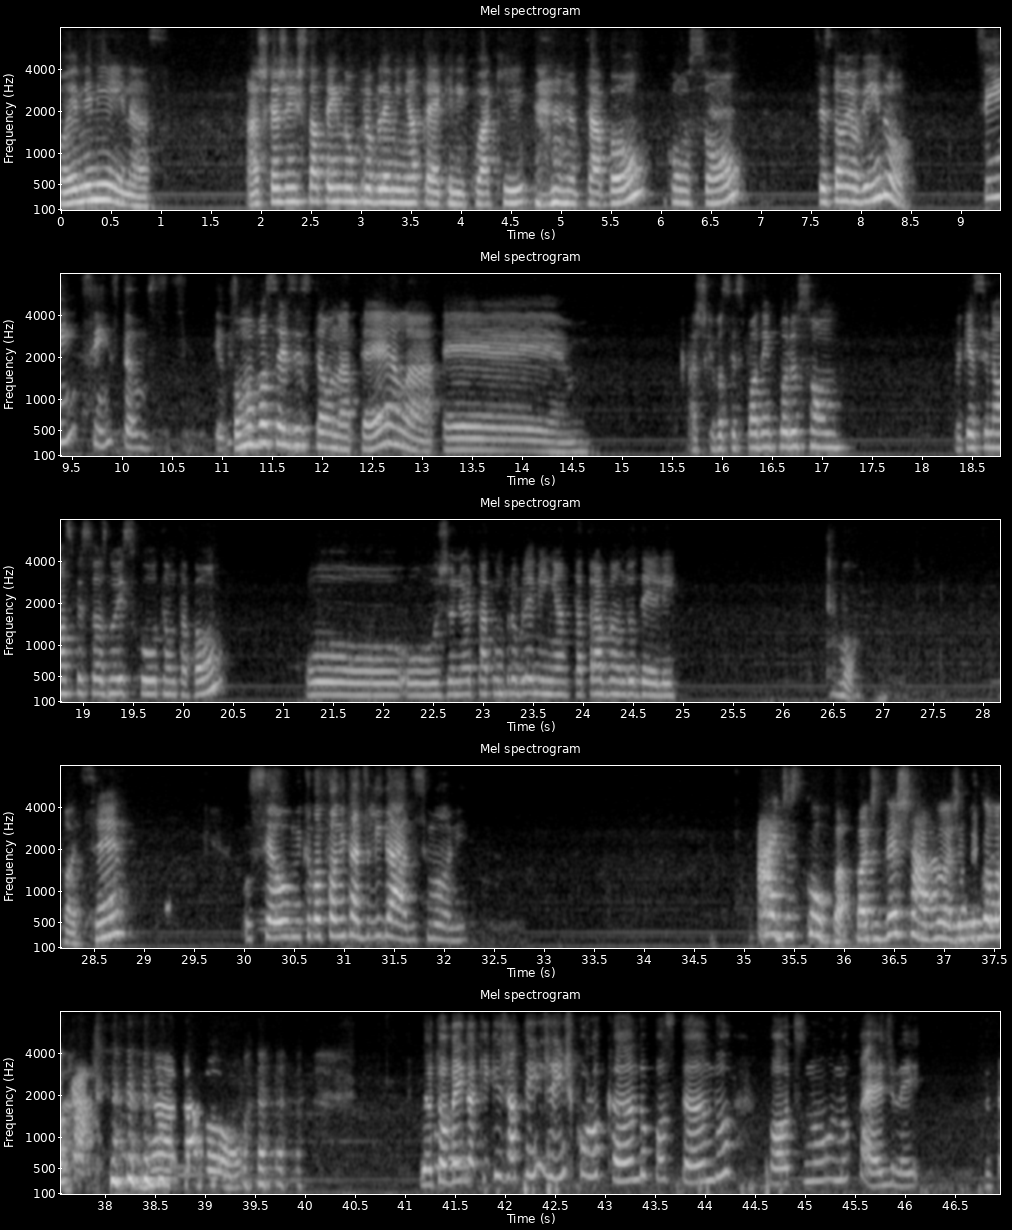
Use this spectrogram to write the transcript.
Oi, meninas. Acho que a gente está tendo um probleminha técnico aqui, tá bom? Com o som. Vocês estão me ouvindo? Sim, sim, estamos. Como vocês estão na tela, é... acho que vocês podem pôr o som, porque senão as pessoas não escutam, tá bom? O, o Júnior tá com um probleminha, tá travando dele. Tá bom. Pode ser? O seu microfone está desligado, Simone. Ai, desculpa, pode deixar, vou, já vou colocar. Ah, tá bom. Eu estou vendo aqui que já tem gente colocando, postando fotos no, no Padlet.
